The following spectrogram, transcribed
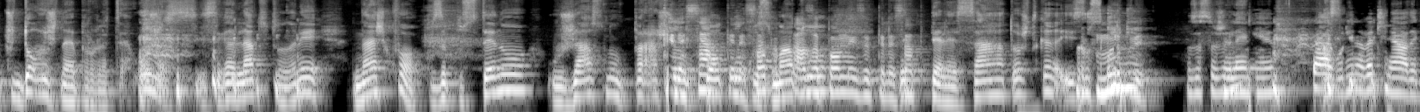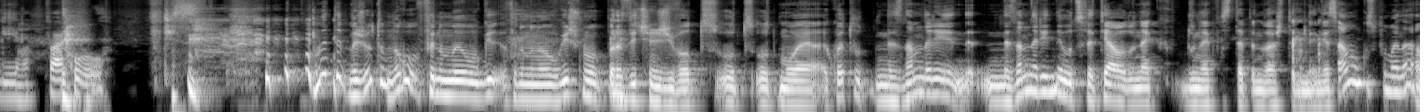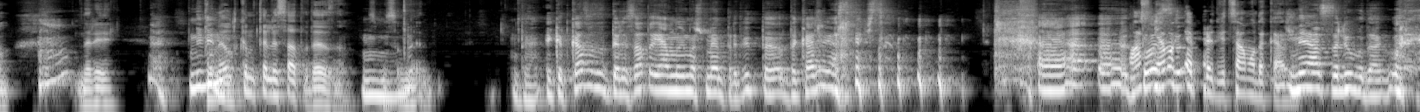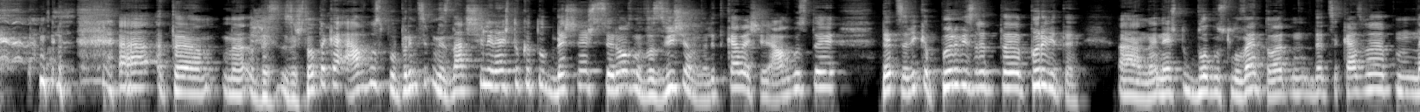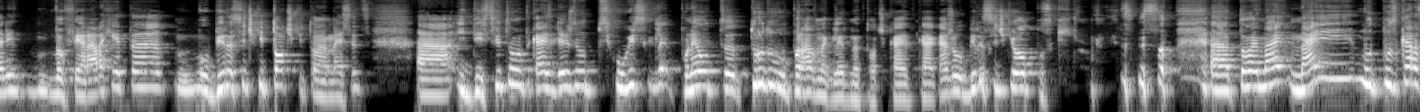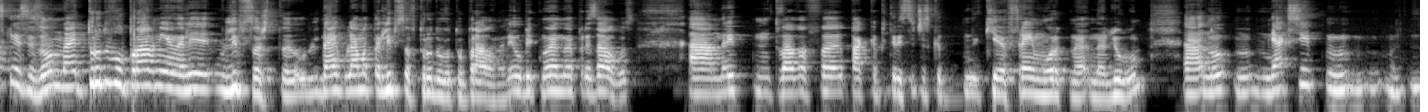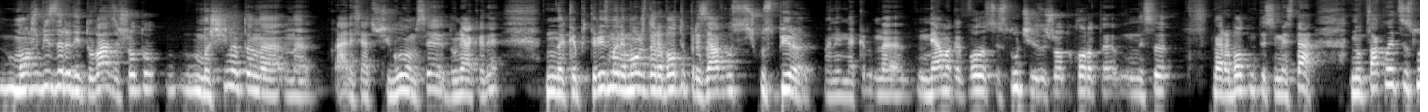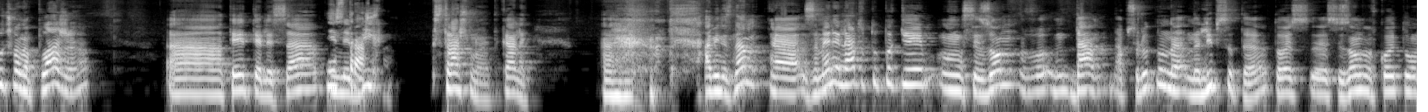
чудовищна е пролета. Ужас. И сега лятото, нали? Знаеш какво? Запустено, ужасно, прашно, телеса, топло, телесата, космато. Аз запомних за телесата. Телеса, точно така. И... Мъртви. За съжаление, тази година вече няма да ги има. Това е хубаво. Между другото, много феноменологи, феноменологично различен живот от, от моя, което не знам дали не, не, знам дали не отсветява до, няк, до някаква степен вашето мнение. Само го споменавам. Нали? Не, не Поне от към телесата, да знам. В смисъл, не. Да. Е, като каза за телесата, явно имаш мен предвид, да, да кажа аз нещо. А, а, аз тоест... нямах те предвид, само да кажа. Не, аз за Любо да а, та, защо така? Август по принцип не значи ли нещо като беше нещо сериозно, възвишен, нали така беше? Август е, деца вика, първи сред първите. А, нещо благословен. Той, дет се казва, нали, в иерархията обира всички точки този месец. А, и действително така изглежда от психологическа, поне от трудово-правна гледна точка. Така кажа, обира всички отпуски. А, то е най- най-отпускарския сезон, най-трудово-правния, нали, липсващ, най-голямата липса в трудовото право. Нали, обикновено е през август. А, нали, това в пак капиталистическа фреймворк на, на Любо. А, но някакси, може би заради това, защото машината на, на айде сега шегувам се до някъде, на капитализма не може да работи през август, всичко спира. Нали, на, на, няма какво да се случи, защото хората не са на работните си места. Но това, което се случва на плажа, а, те телеса, е не страшно. бих... Страшно е, така ли? ами не знам, а, за мен лятото пък е сезон, в, да, абсолютно на, на липсата, т.е. сезон в който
